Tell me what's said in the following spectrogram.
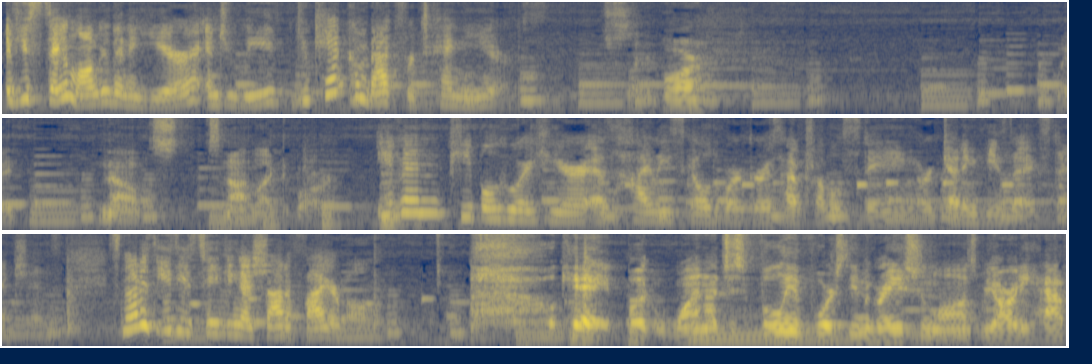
If you stay longer than a year and you leave, you can't come back for 10 years. Just like a bar. Wait, no, it's, it's not like a bar. Even people who are here as highly skilled workers have trouble staying or getting visa extensions. It's not as easy as taking a shot of fireball. Okay, but why not just fully enforce the immigration laws we already have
